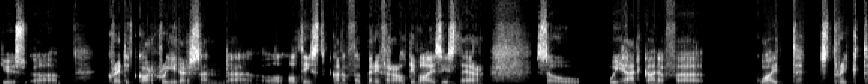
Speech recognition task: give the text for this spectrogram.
use uh, credit card readers and uh, all, all, these kind of uh, peripheral devices there. So we had kind of quite strict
